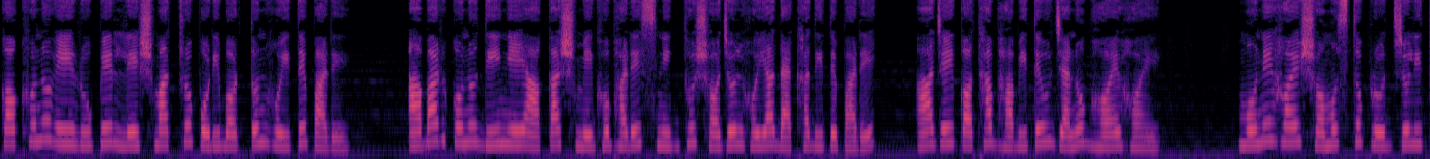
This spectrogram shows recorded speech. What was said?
কখনো এই রূপের লেশমাত্র পরিবর্তন হইতে পারে। আবার কোনো দিন এই আকাশ মেঘভারে স্নিগ্ধ সজল হইয়া দেখা দিতে পারে, আজ এই কথা ভাবিতেও যেন ভয় হয়। মনে হয় সমস্ত প্রজ্বলিত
